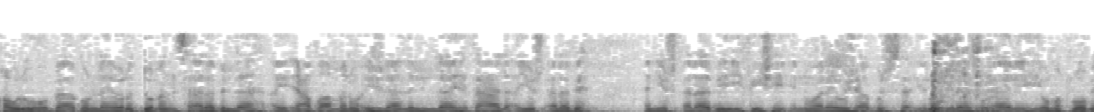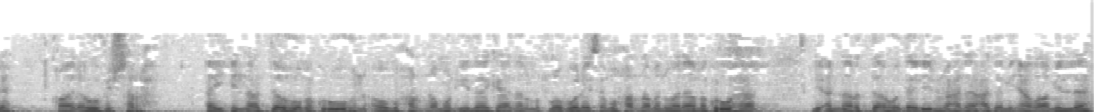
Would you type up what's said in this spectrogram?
قوله باب لا يرد من سأل بالله أي إعظاما وإجلالا لله تعالى أن يسأل به أن يسأل به في شيء ولا يجاب السائل إلى سؤاله ومطلوبه. قاله في الشرح أي إن رده مكروه أو محرم إذا كان المطلوب ليس محرما ولا مكروها لأن رده دليل على عدم إعظام الله.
